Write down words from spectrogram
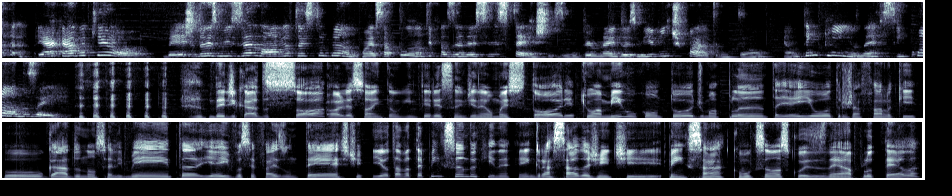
e acaba que, ó, desde 2019 eu estou estudando com essa planta e fazendo esses testes. Eu vou terminar em 2024, então é um tempinho, né? Cinco anos aí. Dedicado só, olha só, então que interessante, né? Uma história que um amigo contou de uma planta e aí outro já fala que o gado não se alimenta e aí você faz um teste. E eu tava até pensando aqui, né? É engraçado a gente pensar como que são as coisas, né? A Plutela,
